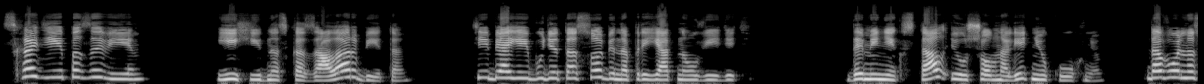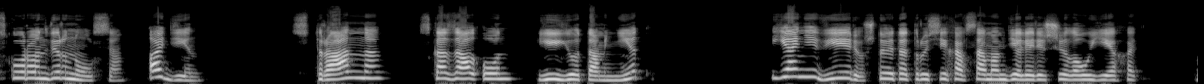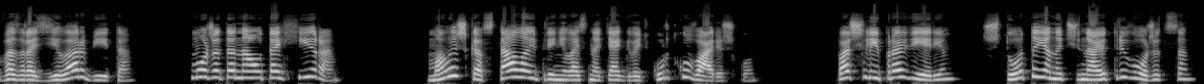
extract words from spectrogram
«Сходи, позови», – ехидно сказала орбита. «Тебя ей будет особенно приятно увидеть». Доминик встал и ушел на летнюю кухню. Довольно скоро он вернулся, один. «Странно», – сказал он, – «ее там нет». «Я не верю, что эта трусиха в самом деле решила уехать», – возразила орбита. Может, она у Тахира?» Малышка встала и принялась натягивать куртку-варежку. «Пошли проверим. Что-то я начинаю тревожиться».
